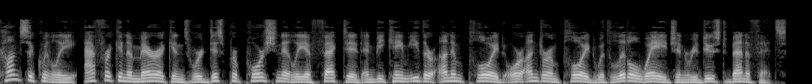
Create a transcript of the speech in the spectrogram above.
Consequently, African Americans were disproportionately affected and became either unemployed or underemployed with little wage and reduced benefits.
